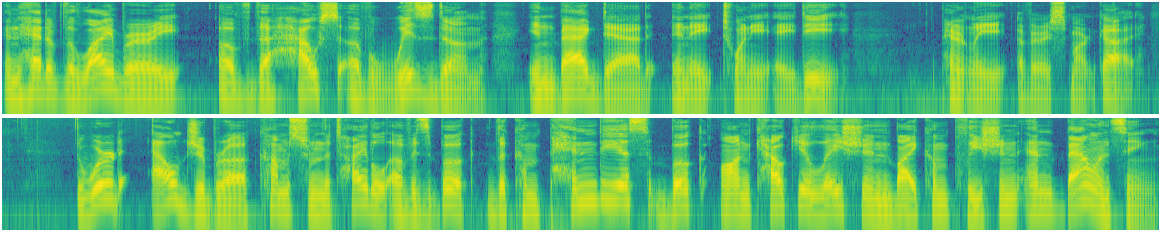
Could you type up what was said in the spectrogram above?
and head of the library of the House of Wisdom in Baghdad in 820 AD. Apparently, a very smart guy. The word algebra comes from the title of his book, The Compendious Book on Calculation by Completion and Balancing.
